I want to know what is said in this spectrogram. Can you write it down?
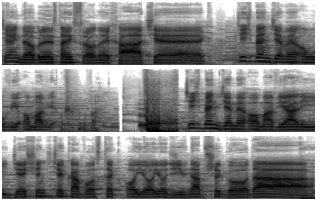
Dzień dobry, z tej strony Haciek. Dziś będziemy omówi... omawia... kurwa. Dziś będziemy omawiali 10 ciekawostek o jojo dziwna przygoda.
